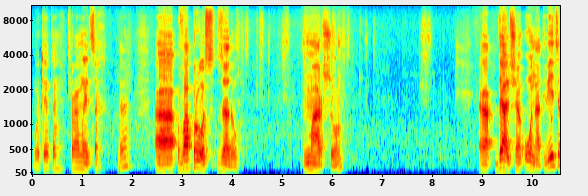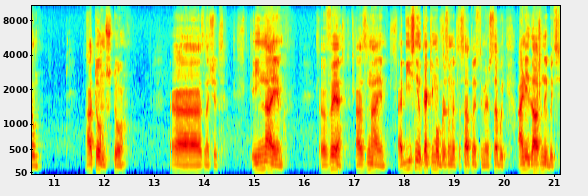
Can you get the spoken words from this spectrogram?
Вот это про Мецах. Да? А вопрос задал Маршу. А, дальше он ответил о том, что а, значит, Инаем В, а знаем, объяснил, каким образом это соотносится между собой. Они должны быть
